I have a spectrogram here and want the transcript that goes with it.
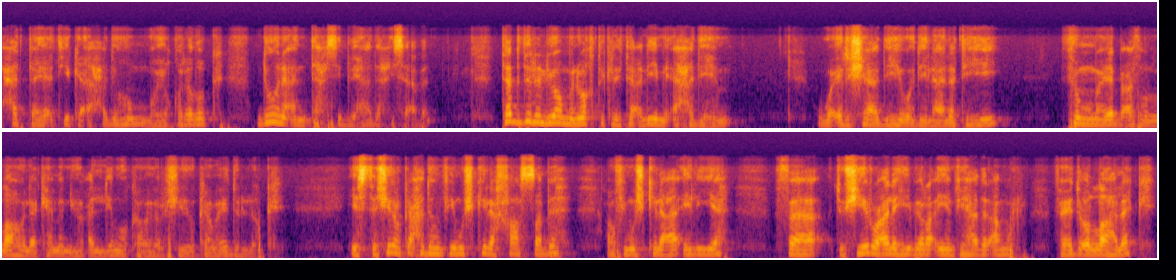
حتى يأتيك أحدهم ويقرضك دون أن تحسب لهذا حسابا. تبذل اليوم من وقتك لتعليم أحدهم وإرشاده ودلالته ثم يبعث الله لك من يعلمك ويرشدك ويدلك. يستشيرك أحدهم في مشكلة خاصة به أو في مشكلة عائلية فتشير عليه برأي في هذا الأمر فيدعو الله لك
